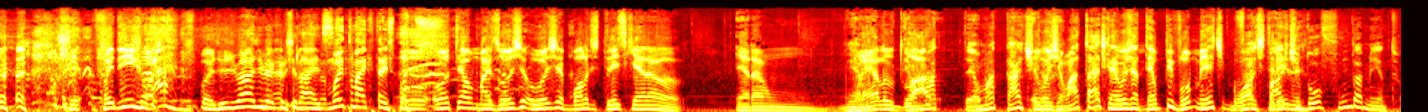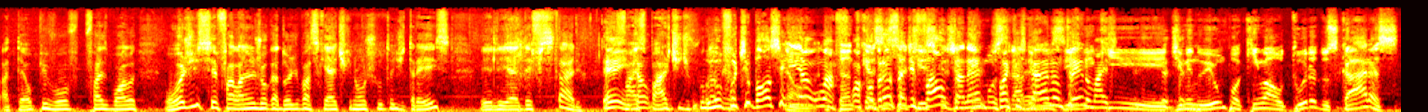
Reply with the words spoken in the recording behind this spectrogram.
Foi de enjoar? Foi de enjoar de ver é, Kurtinites. Muito mais que três pontos. Ô, ô Theo, mas hoje, hoje é bola de três que era era um, um é elo do é lado. Uma, é uma tática. Hoje é uma tática, né? hoje até o pivô mete bola faz de três. parte né? do fundamento. Até o pivô faz bola. Hoje, você falar em um jogador de basquete que não chuta de três, ele é deficitário. Ei, faz então, parte de fundamento. No futebol seria não, uma, uma cobrança de falta, né? Só que os caras não treinam mais. Que diminuiu um pouquinho a altura dos caras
